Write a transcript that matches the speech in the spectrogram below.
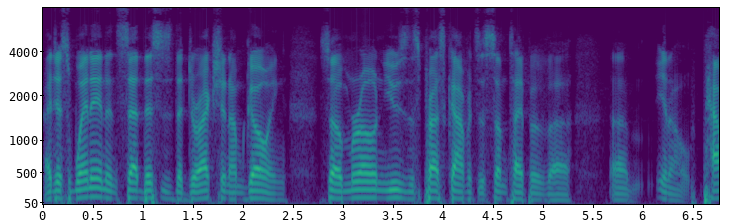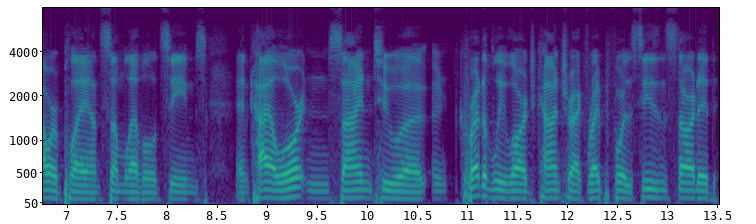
I just went in and said this is the direction I'm going. So Marrone used this press conference as some type of uh, um, you know, power play on some level, it seems. And Kyle Orton signed to an incredibly large contract right before the season started,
